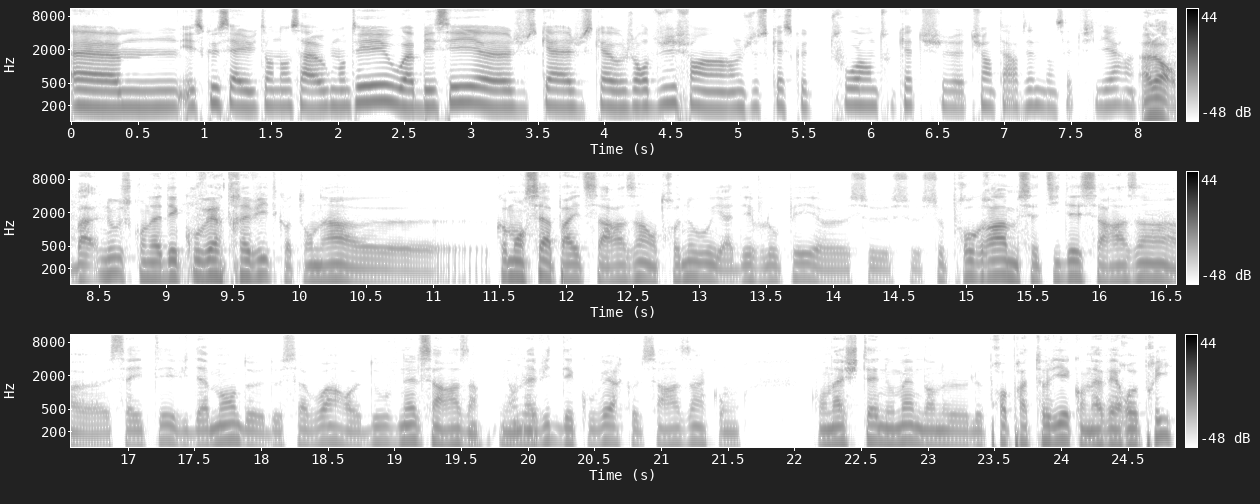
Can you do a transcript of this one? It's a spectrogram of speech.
euh, est-ce que ça a eu tendance à augmenter ou à baisser euh, jusqu'à jusqu'à aujourd'hui, enfin jusqu'à ce que toi, en tout cas, tu, tu interviennes dans cette filière? Alors, bah, nous, ce qu'on a découvert très vite quand on a euh, commencé à parler de sarrasin entre nous et à développer ce, ce, programme, cette idée sarrasin, ça a été évidemment de, de savoir d'où venait le sarrasin. Et on a mhm. vite découvert que le sarrasin qu'on qu'on achetait nous-mêmes dans le, le propre atelier qu'on avait repris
